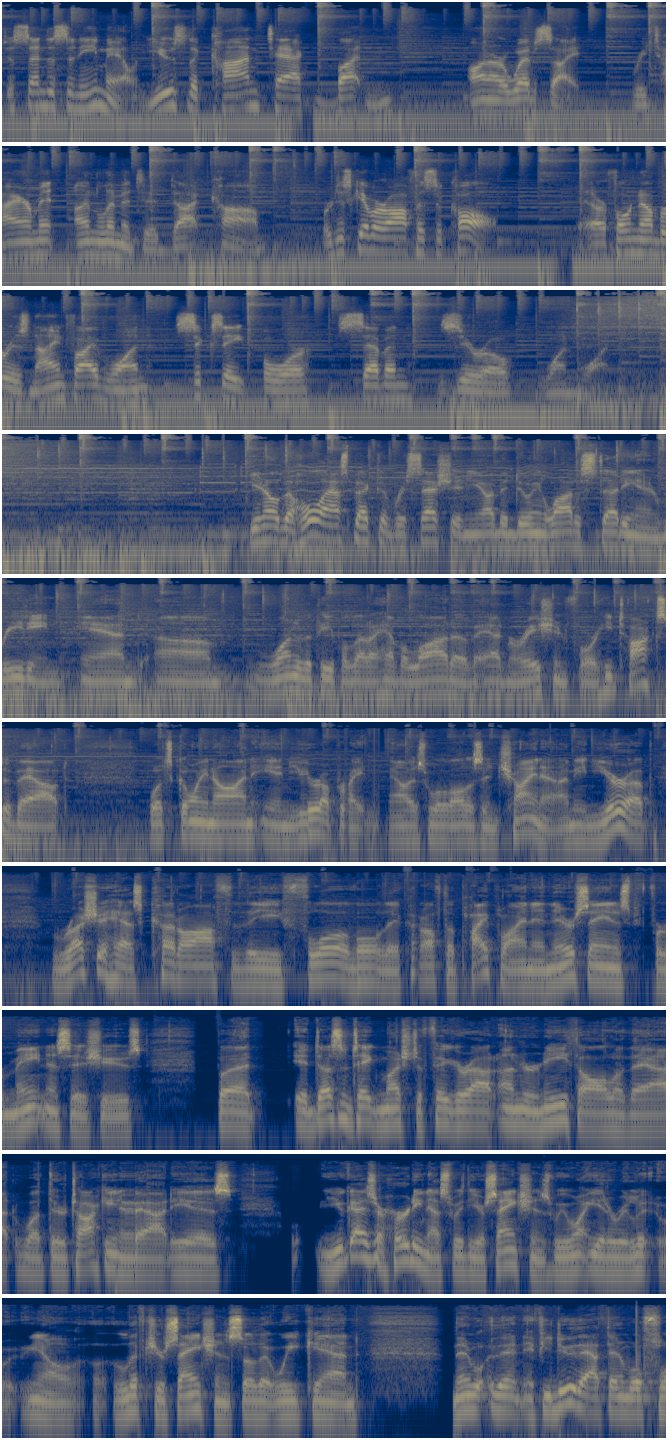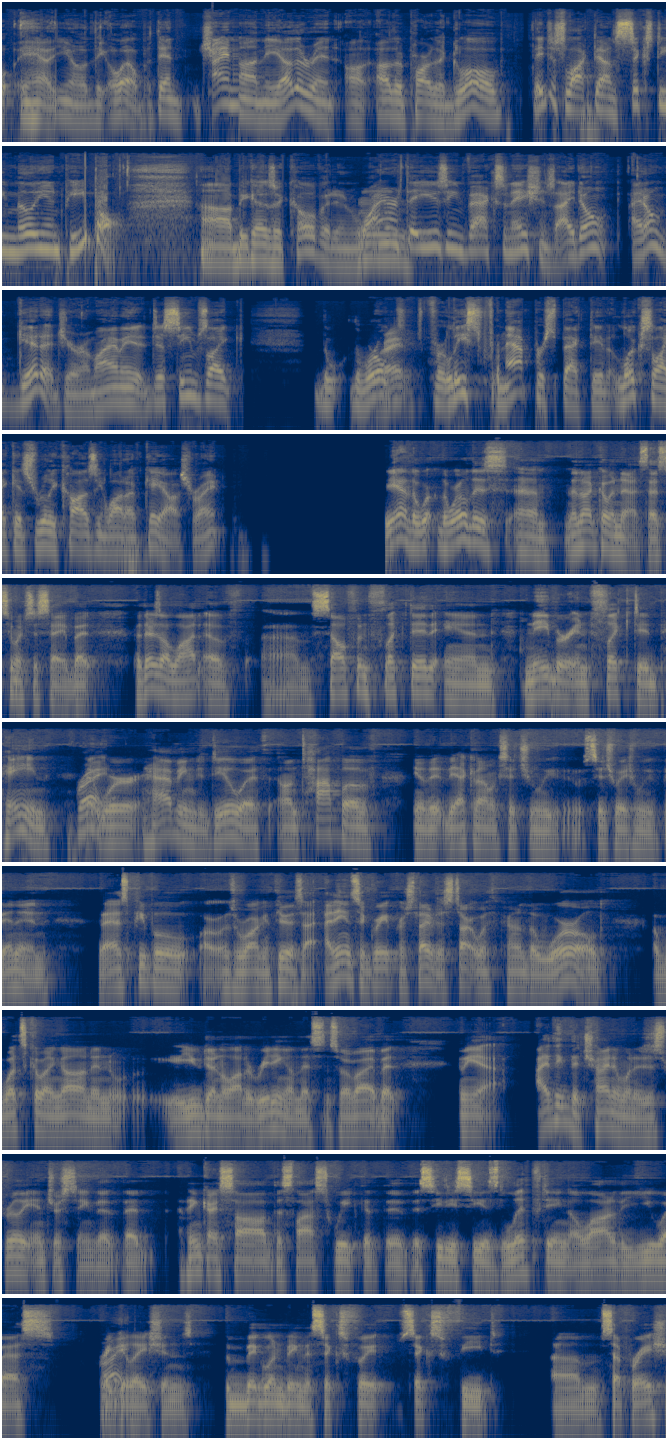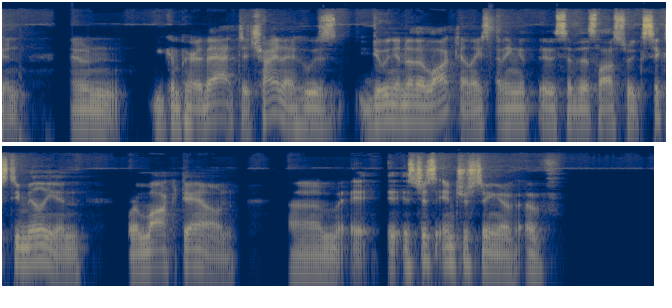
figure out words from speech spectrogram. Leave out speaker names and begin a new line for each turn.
just send us an email. Use the contact button on our website, retirementunlimited.com, or just give our office a call. Our phone number is 951 684 7011. You know, the whole aspect of recession, you know, I've been doing a lot of studying and reading, and um, one of the people that I have a lot of admiration for, he talks about what's going on in Europe right now as well as in China. I mean, Europe, Russia has cut off the flow of oil, they cut off the pipeline, and they're saying it's for maintenance issues. But it doesn't take much to figure out underneath all of that. What they're talking about is you guys are hurting us with your sanctions. We want you to, you know, lift your sanctions so that we can then, then if you do that, then we'll have you know the oil. But then China on the other end, uh, other part of the globe, they just locked down 60 million people uh, because of COVID. And why aren't mm. they using vaccinations? I don't, I don't get it, Jeremiah. I mean, it just seems like the, the world, right. for at least from that perspective, it looks like it's really causing a lot of chaos, right?
Yeah, the, the world is um, they're not going nuts. That's too much to say, but but there's a lot of um, self-inflicted and neighbor-inflicted pain right. that we're having to deal with on top of you know the, the economic situation situation we've been in. But as people are, as we're walking through this, I, I think it's a great perspective to start with kind of the world of what's going on, and you've done a lot of reading on this, and so have I. But I mean, I think the China one is just really interesting. That that I think I saw this last week that the the CDC is lifting a lot of the U.S. regulations. Right. The big one being the six feet six feet um, separation, and you compare that to China, who is doing another lockdown. Like I think they said this last week, sixty million were locked down um, it, it's just interesting of, of,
